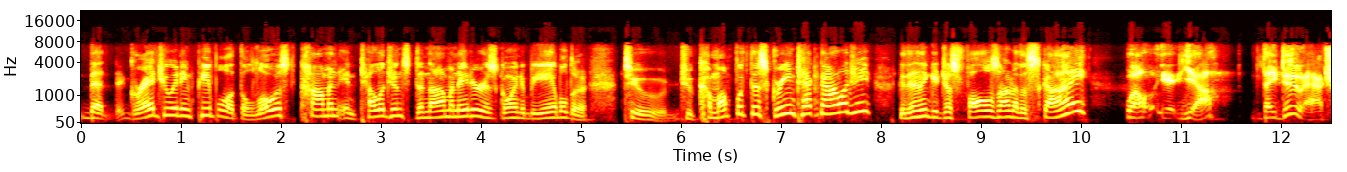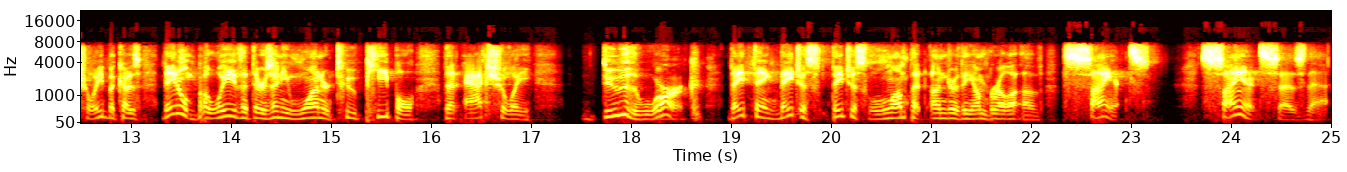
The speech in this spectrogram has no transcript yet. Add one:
that graduating people at the lowest common intelligence denominator is going to be able to to to come up with this green technology? Do they think it just falls out of the sky? Well, yeah, they do actually because they don't believe that there's any one or two people that actually do the work. They think they just they just lump it under the umbrella of science. Science says that,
